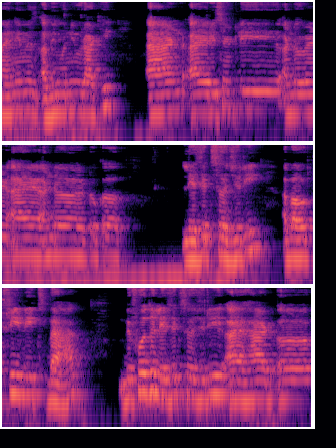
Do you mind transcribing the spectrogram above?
Abhimanyu Rathi and I recently underwent I undertook a LASIK surgery about three weeks back. Before the LASIK surgery, I had a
